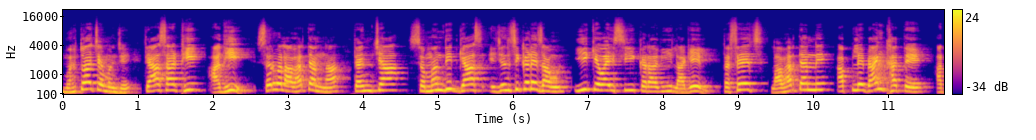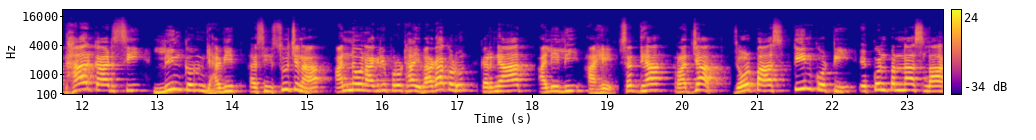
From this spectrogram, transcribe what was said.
महत्त्वाचे म्हणजे त्यासाठी आधी सर्व लाभार्थ्यांना त्यांच्या संबंधित गॅस एजन्सीकडे जाऊन ई केवायसी करावी लागेल. तसेच लाभार्थ्यांनी आपले बँक खाते आधार कार्डशी लिंक करून घ्यावीत अशी सूचना अन्न व नागरी पुरवठा विभागाकडून करण्यात आलेली आहे. सध्या राज्यात जवळपास तीन कोटी एकोणपन्नास लाख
